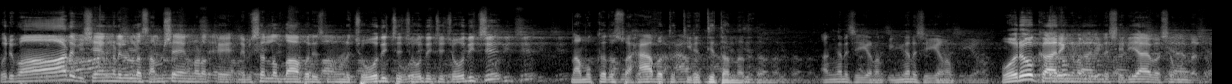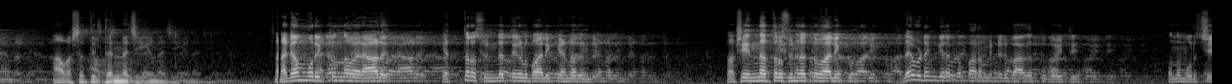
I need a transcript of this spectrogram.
ഒരുപാട് വിഷയങ്ങളിലുള്ള സംശയങ്ങളൊക്കെ നബിസല്ലാഹു അലൈഹി ചോദിച്ച് ചോദിച്ച് ചോദിച്ച് നമുക്കത് സ്വഹാബത്ത് തിരുത്തി തന്നത്. അങ്ങനെ ചെയ്യണം ഇങ്ങനെ ചെയ്യണം. ഓരോ കാര്യങ്ങളും ഇതിന്റെ ശരിയായ വശമുണ്ടല്ലോ. ആ വശത്തിൽ തന്നെ ചെയ്യണം. നഖം മുറിക്കുന്ന ഒരാൾ എത്ര സുന്നത്തുകൾ പാലിക്കേണ്ടതുണ്ട്? പക്ഷെ ഇന്ന് അത്ര സുന്നത്ത് പാലിക്കും. അതെവിടെങ്കിലൊക്കെ പറമ്പിന്റെ ഒരു ഭാഗത്ത് പോയിട്ട് ഒന്ന് മുറിച്ച്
